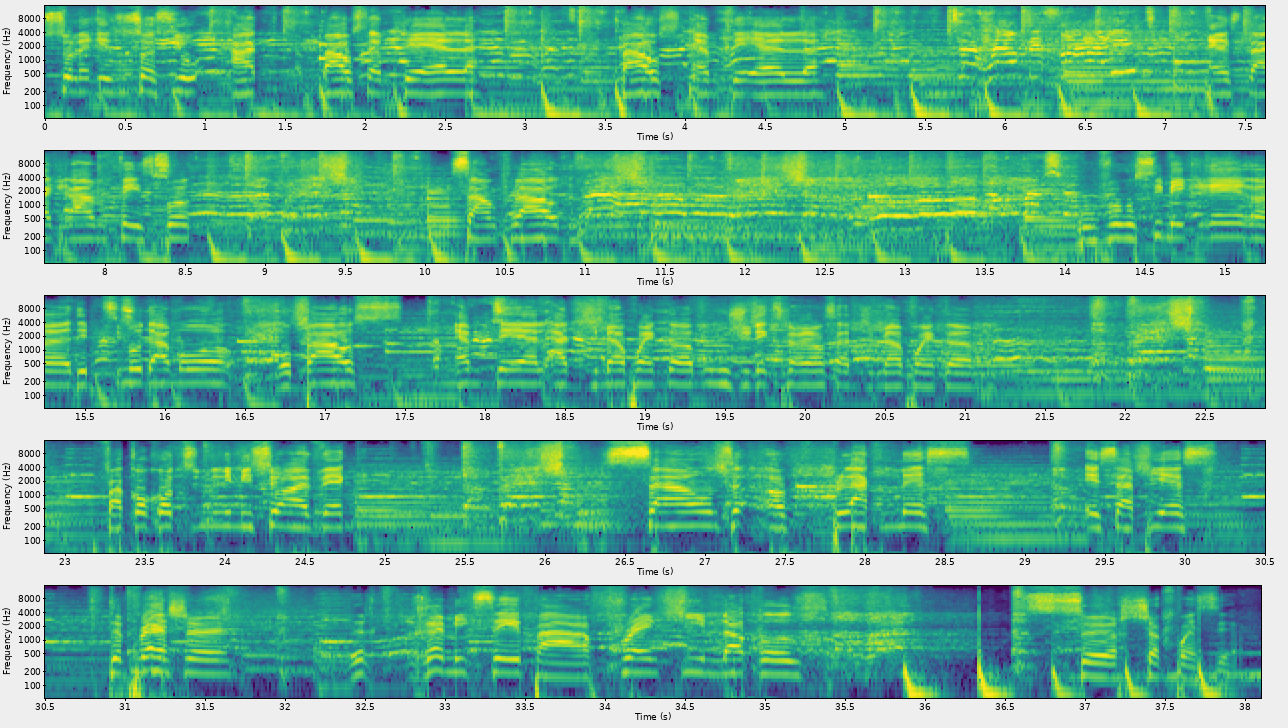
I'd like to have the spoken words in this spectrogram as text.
sur les réseaux sociaux at BausMTL. BausMTL. Instagram, Facebook, SoundCloud. Vous pouvez aussi m'écrire euh, des petits mots d'amour au bausmtl at gmail.com ou jus d'expérience at gmail.com. Fait qu'on continue l'émission avec Sounds of Blackness et sa pièce The Pressure remixée par Frankie Knuckles sur choc.ca.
